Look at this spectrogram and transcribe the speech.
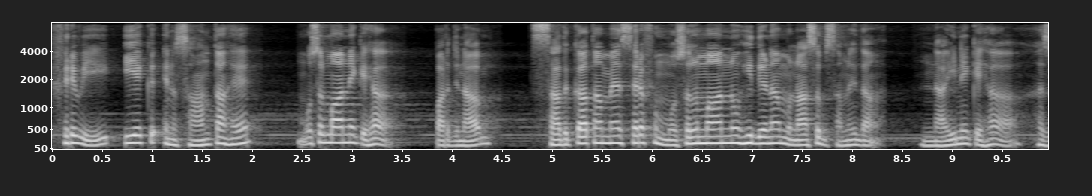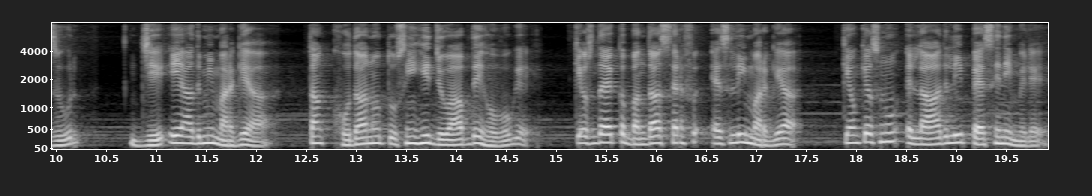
ਫਿਰ ਵੀ ਇਹ ਇੱਕ ਇਨਸਾਨ ਤਾਂ ਹੈ। ਮੁਸਲਮਾਨ ਨੇ ਕਿਹਾ, ਪਰ ਜਨਾਬ, ਸਦਕਾ ਤਾਂ ਮੈਂ ਸਿਰਫ ਮੁਸਲਮਾਨ ਨੂੰ ਹੀ ਦੇਣਾ ਮੁਨਾਸਬ ਸਮਝਦਾ। ਨਾਈ ਨੇ ਕਿਹਾ, ਹਜ਼ੂਰ, ਜੇ ਇਹ ਆਦਮੀ ਮਰ ਗਿਆ, ਤਾਂ ਖੁਦਾ ਨੂੰ ਤੁਸੀਂ ਹੀ ਜਵਾਬਦੇ ਹੋਵੋਗੇ। ਕਿ ਉਸ ਦਾ ਇੱਕ ਬੰਦਾ ਸਿਰਫ ਇਸ ਲਈ ਮਰ ਗਿਆ ਕਿਉਂਕਿ ਉਸ ਨੂੰ ਇਲਾਜ ਲਈ ਪੈਸੇ ਨਹੀਂ ਮਿਲੇ।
